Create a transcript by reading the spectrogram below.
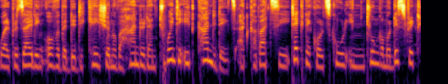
While presiding over the dedication of 128 candidates at Kabatsi Technical School in Ntungamo District,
